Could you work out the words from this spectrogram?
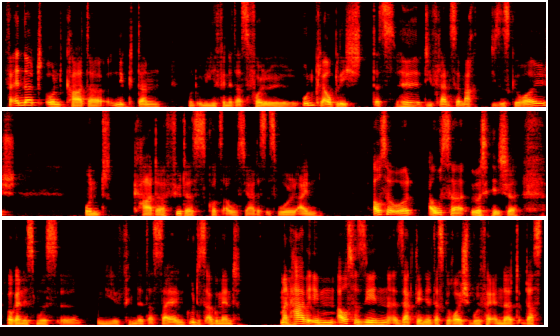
verändert und Carter nickt dann und O'Neill findet das voll unglaublich, dass hä, die Pflanze macht dieses Geräusch und Carter führt das kurz aus, ja, das ist wohl ein außer, außerirdischer Organismus. Äh, Neil findet, das sei ein gutes Argument. Man habe eben aus Versehen, sagt Daniel, das Geräusch wohl verändert, dass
